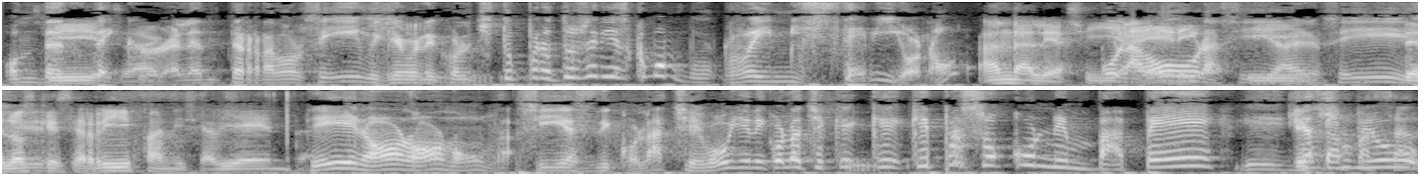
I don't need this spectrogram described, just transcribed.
Sí, Undertaker, el enterrador. Sí, mi querido Nicolás. Tú, pero tú serías como Rey Misterio, ¿no? Ándale, así. Volador, así, aéreo, sí, De sí. los que se rifan y se avientan. Sí, no, no, no, así es Nicolache. Oye, Nicolache, ¿qué, qué, qué pasó con Mbappé? Eh, Ya subió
